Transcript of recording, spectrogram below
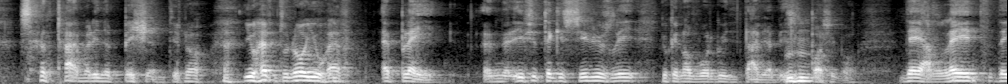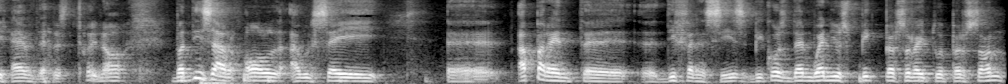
sometimes a little patient. You know, you have to know you have a play, and if you take it seriously, you cannot work with Italian. It's impossible. They are late. They have their, you know, but these are all I will say uh, apparent uh, uh, differences because then when you speak personally to a person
